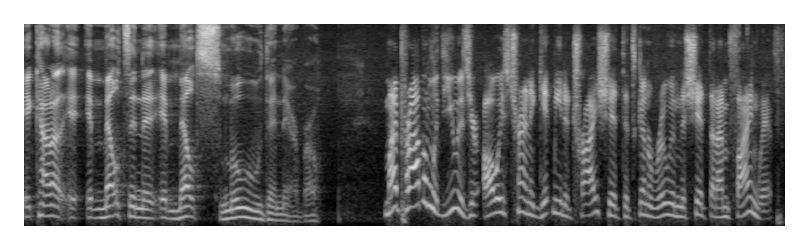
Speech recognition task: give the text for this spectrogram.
it kind of it, it melts in the it melts smooth in there, bro. My problem with you is you're always trying to get me to try shit that's going to ruin the shit that I'm fine with.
